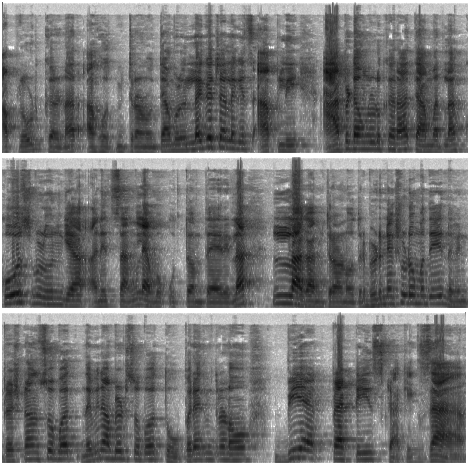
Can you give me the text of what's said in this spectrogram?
अपलोड करणार आहोत मित्रांनो. त्यामुळे लगेचच्या लगेच आपली ॲप डाउनलोड करा त्यामधला कोर्स मिळवून घ्या आणि चांगल्या व उत्तम तयारीला लागा मित्रांनो. तर भेटू नेक्स्ट व्हिडिओमध्ये नवीन प्रश्नांसोबत नवीन अपडेट सोबत तोपर्यंत मित्रांनो बी प्रॅक्टिस क्रॅक एक्झाम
